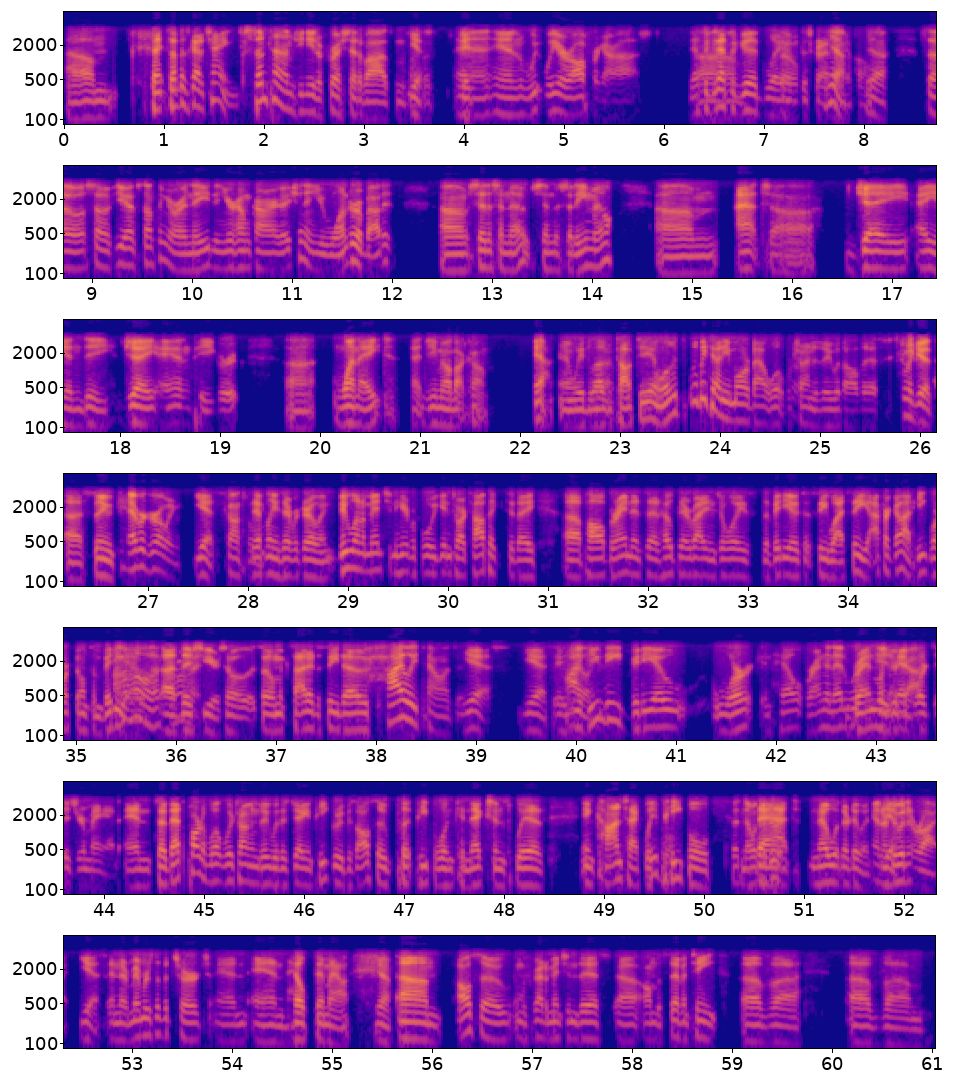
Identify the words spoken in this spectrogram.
Um, th- something's got to change. Sometimes you need a fresh set of eyes on Yes. and, and we, we are offering our eyes. That's a, that's a Um, good way so, of describing yeah, it. Paul. Yeah. So so if you have something or a need in your home congregation and you wonder about it, um, send us a note, send us an email um, at uh, J A N D J and P group uh, one eight at gmail dot com. Yeah, and we'd love to talk to you. And we'll we'll be telling you more about what we're trying to do with all this It's gonna be good. uh, soon. Ever growing, Yes, constantly. definitely is ever growing. Do want to mention here before we get into our topic today, uh, Paul Brandon said, "Hope everybody enjoys the videos at CYC." I forgot he worked on some videos Oh, uh, this year, so so I'm excited to see those. Highly talented. Yes, yes. If, if you need video work and help, Brandon Edwards. Brandon is guy. Edwards is your man, and so that's part of what we're trying to do with this J and P group is also put people in connections with, in contact with People people, that know what they're that know what they're doing and are Yes. doing it right. Yes, and they're members of the church and and help them out. Yeah. Um, also, and we forgot to mention this uh, on the 17th of uh, of um,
